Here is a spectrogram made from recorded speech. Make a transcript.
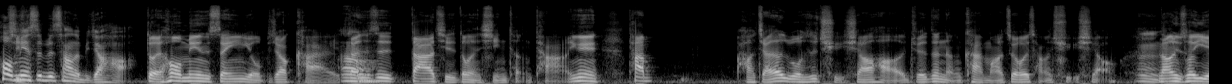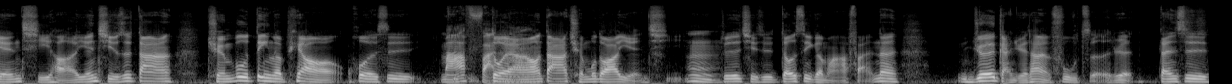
后面是不是唱的比较好？对，后面声音有比较开，嗯、但是大家其实都很心疼他，因为他好。假设如果是取消好了，觉得这能看吗？最后一场取消，嗯，然后你说延期好了，延期就是大家全部订了票，或者是麻烦、啊，对啊，然后大家全部都要延期，嗯，就是其实都是一个麻烦。那你就会感觉他很负责任，但是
